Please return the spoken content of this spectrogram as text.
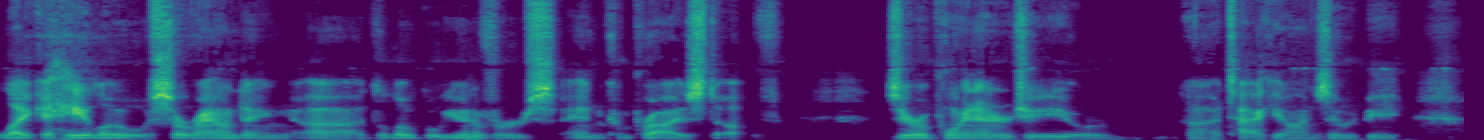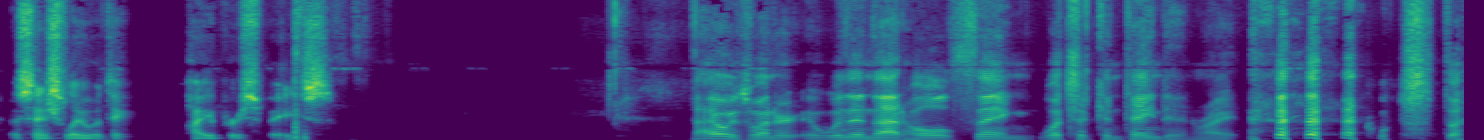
like a halo surrounding uh, the local universe and comprised of zero point energy or uh, tachyons. It would be essentially what they hyperspace. I always wonder uh, within that whole thing, what's it contained in, right? the,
